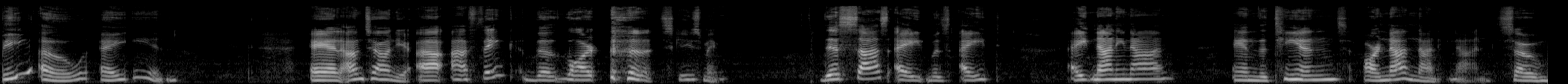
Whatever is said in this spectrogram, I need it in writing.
B-O-A-N. And I'm telling you, I, I think the large, excuse me, this size 8 was 8 eight ninety nine, and the tens are nine ninety nine. So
